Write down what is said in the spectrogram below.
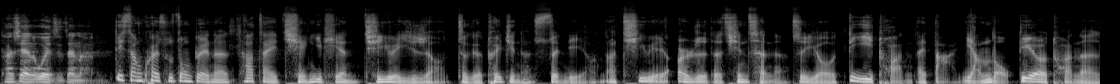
它现在的位置在哪里？第三快速纵队呢，它在前一天七月一日啊，这个推进很顺利啊。那七月二日的清晨呢，是由第一团来打杨楼，第二团呢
